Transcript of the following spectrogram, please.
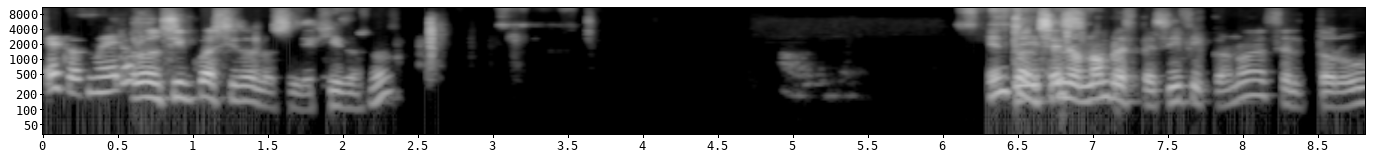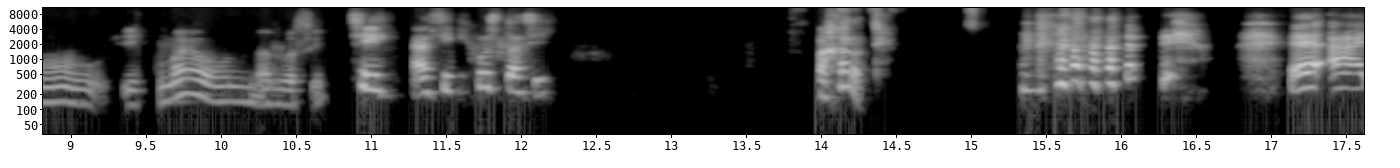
Esos mueros. Fueron cinco han sido los elegidos, ¿no? Sí, Entonces, tiene un nombre específico, ¿no? Es el Toru Ikma o un- algo así. Sí, así, justo así. pajarote. Eh, ah,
